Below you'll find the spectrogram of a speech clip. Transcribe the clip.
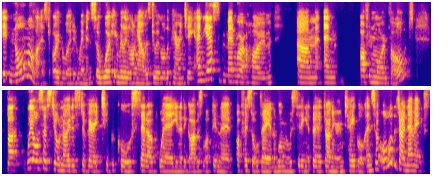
it normalized overloaded women so working really long hours doing all the parenting and yes men were at home um, and often more involved but we also still noticed a very typical setup where you know the guy was locked in the office all day and the woman was sitting at the dining room table and so all the dynamics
